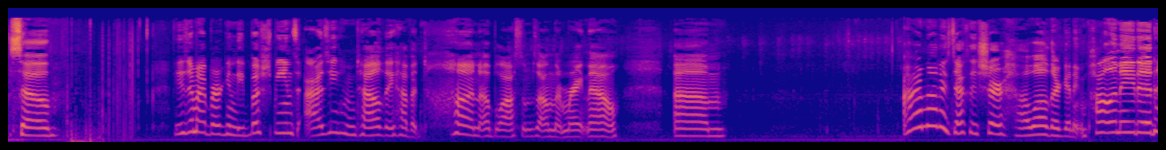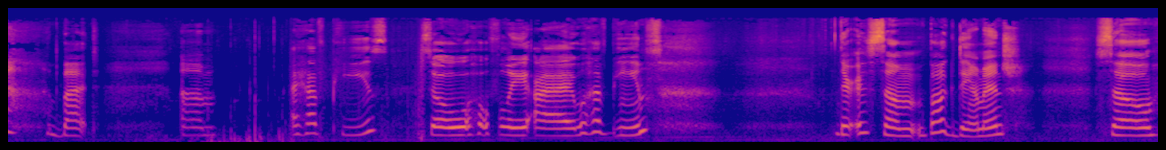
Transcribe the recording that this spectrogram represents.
So these are my burgundy bush beans. As you can tell, they have a ton of blossoms on them right now. Um, I'm not exactly sure how well they're getting pollinated, but um, I have peas, so hopefully I will have beans. There is some bug damage, so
